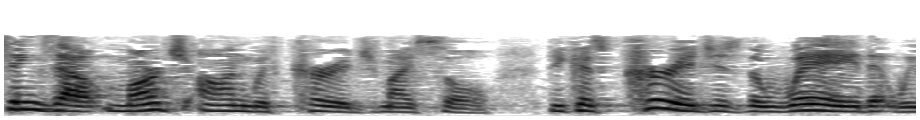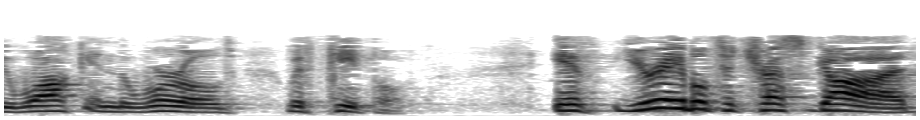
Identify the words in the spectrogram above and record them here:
sings out, March on with courage, my soul. Because courage is the way that we walk in the world with people. If you're able to trust God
